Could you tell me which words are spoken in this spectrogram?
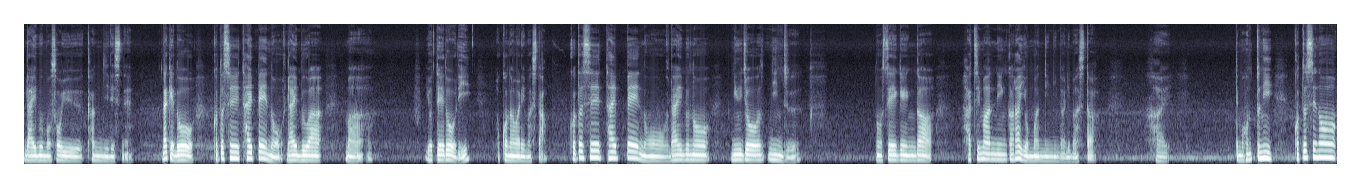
ライブもそういう感じですね。だけど今年台北のライブはまあ予定通り行われました。今年台北のライブの入場人数の制限が8万人から4万人になりました。はい。でも本当に今年の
